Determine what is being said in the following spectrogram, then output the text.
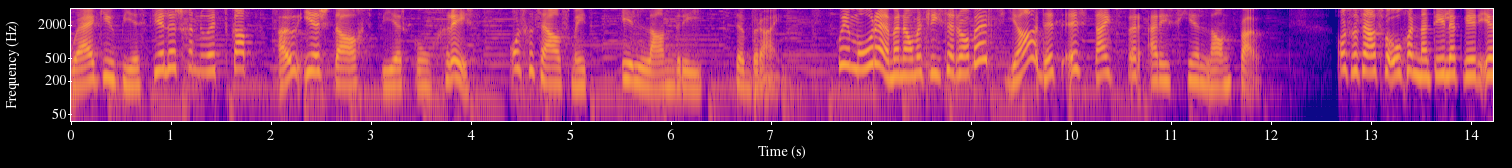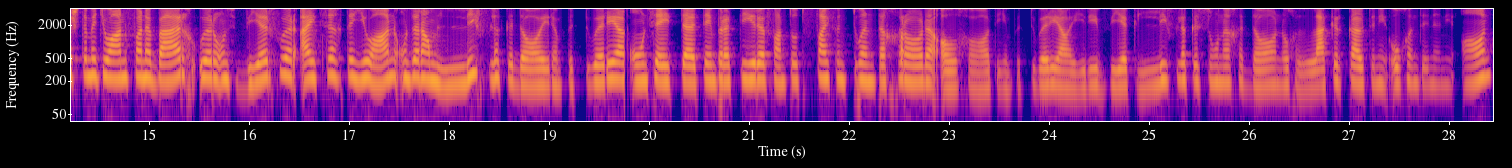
Wagyu Beestelersgenootskap hou eersdaags weer kongres. Ons gesels met Elandri de Bruin. Goeiemôre, my naam is Lise Roberts. Ja, dit is tyd vir RSG Landbou. Ons gesels vanoggend natuurlik weer eers met Johan van der Berg oor ons weer vooruitsigte. Johan, ons het 'n lieflike dae hier in Pretoria. Ons het uh, temperature van tot 25 grade al gehad hier in Pretoria hierdie week. Lieflike sonnige dae, nog lekker koud in die oggend en in die aand.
